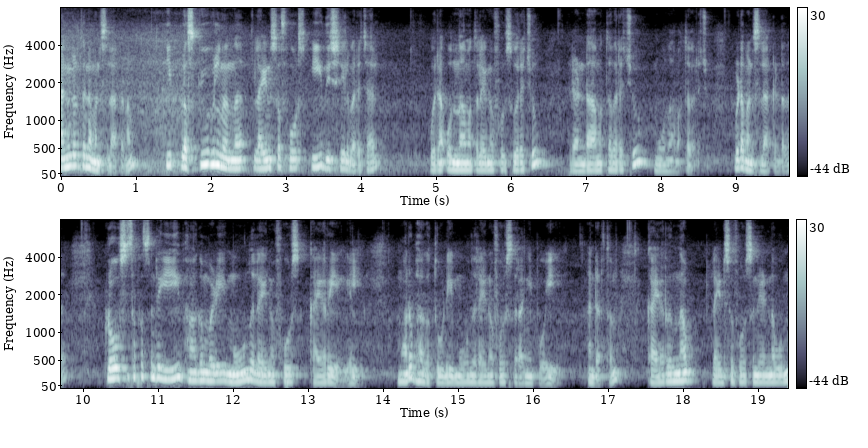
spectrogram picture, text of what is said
അങ്ങനെ തന്നെ മനസ്സിലാക്കണം ഈ പ്ലസ് ക്യൂവിൽ നിന്ന് ലൈൻസ് ഓഫ് ഫോഴ്സ് ഈ ദിശയിൽ വരച്ചാൽ ഒരു ഒന്നാമത്തെ ലൈൻ ഓഫ് ഫോഴ്സ് വരച്ചു രണ്ടാമത്തെ വരച്ചു മൂന്നാമത്തെ വരച്ചു. ഇവിടെ മനസ്സിലാക്കേണ്ടത് ക്ലോസ് സർഫസിന്റെ ഈ ഭാഗം വഴി മൂന്ന് ലൈൻ ഓഫ് ഫോഴ്സ് കയറിയെങ്കിൽ മറുഭാഗത്തുകൂടി മൂന്ന് ലൈൻ ഓഫ് ഫോഴ്സ് ഇറങ്ങിപ്പോയി. അതിന്റെ അർത്ഥം കയറുന്ന ലൈൻസ് ഓഫ് ഫോഴ്സിന്റെ എണ്ണവും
